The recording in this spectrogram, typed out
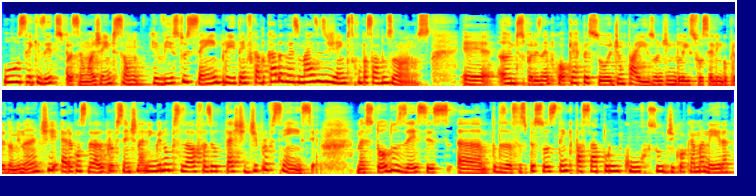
Os requisitos para ser um agente são revistos sempre e têm ficado cada vez mais exigentes com o passar dos anos. É, antes, por exemplo, qualquer pessoa de um país onde inglês fosse a língua predominante era considerada proficiente na língua e não precisava fazer o teste de proficiência. Mas todos esses, uh, todas essas pessoas têm que passar por um curso de qualquer maneira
